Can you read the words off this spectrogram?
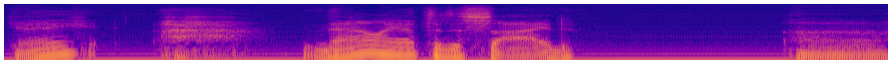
Okay, now I have to decide. Uh,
